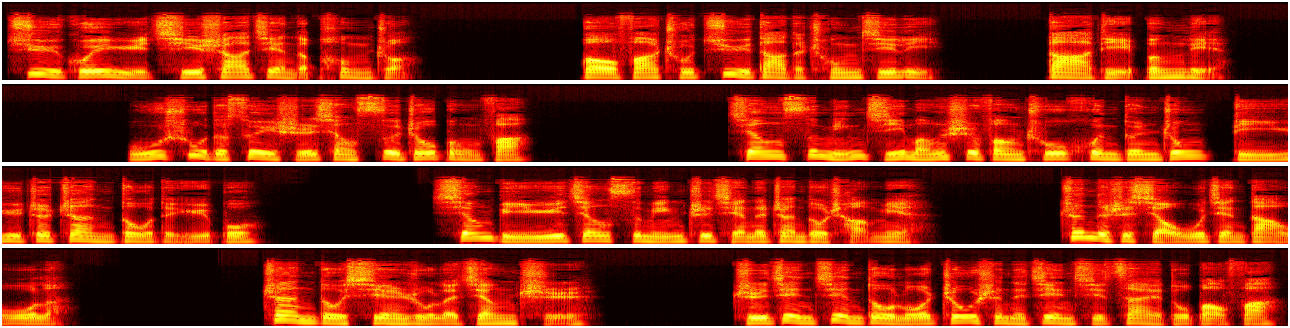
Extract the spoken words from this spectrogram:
巨龟与七杀剑的碰撞，爆发出巨大的冲击力，大地崩裂，无数的碎石向四周迸发。江思明急忙释放出混沌中抵御这战斗的余波。相比于江思明之前的战斗场面，真的是小巫见大巫了。战斗陷入了僵持，只见剑斗罗周身的剑气再度爆发，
